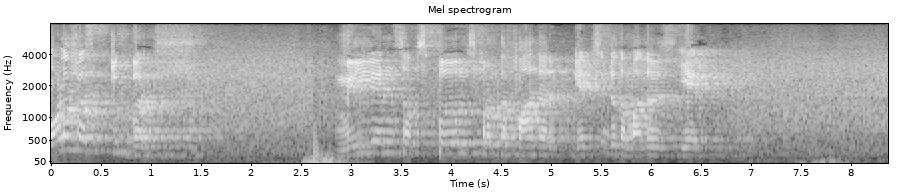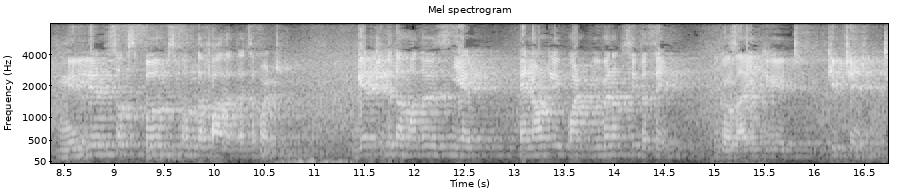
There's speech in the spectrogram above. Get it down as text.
All of us took birth. Millions of sperms from the father gets into the mother's egg. Millions of sperms from the father, that's a poetry. Get into the mother's egg and only one, you may not see the same because I create, keep changing it.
